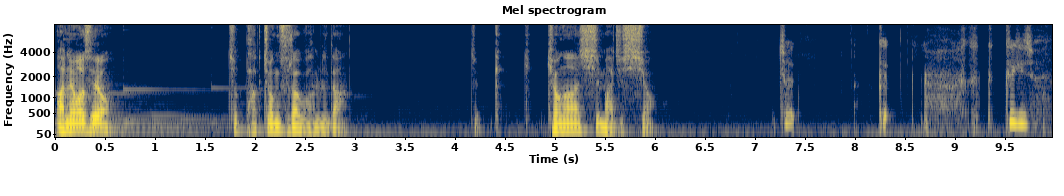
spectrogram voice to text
안녕하세요. 저 박정수라고 합니다. 저 경아 씨 맞으시죠? 저 그, 그 그게 저 어, 주,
